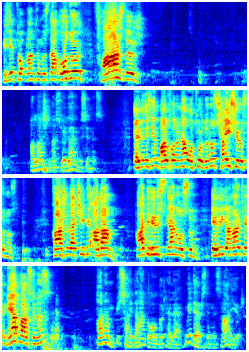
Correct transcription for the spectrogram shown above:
bizim toplantımızda odur, farzdır. Allah aşkına söyler misiniz? Evinizin balkonuna oturdunuz, çay içiyorsunuz. Karşıdaki bir adam, hadi Hristiyan olsun, evi yanarken ne yaparsınız? Hanım bir çay daha doldur hele mi dersiniz? Hayır.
